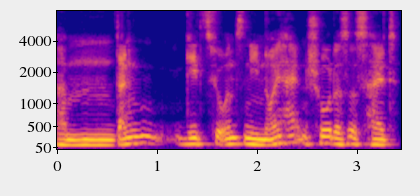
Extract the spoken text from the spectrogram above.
Ähm, dann geht's für uns in die Neuheitenshow. Das ist halt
